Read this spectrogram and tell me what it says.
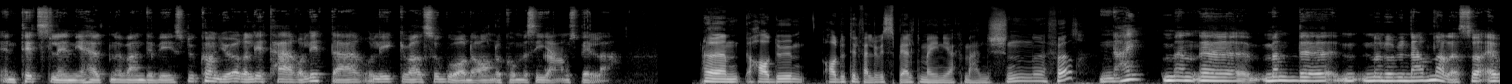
en tidslinje helt nødvendigvis. Du kan gjøre litt her og litt der, og likevel så går det an å komme seg gjennom spillet. Eh, har, du, har du tilfeldigvis spilt Maniac Mansion før? Nei, men, uh, men det, når du nevner det, så jeg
